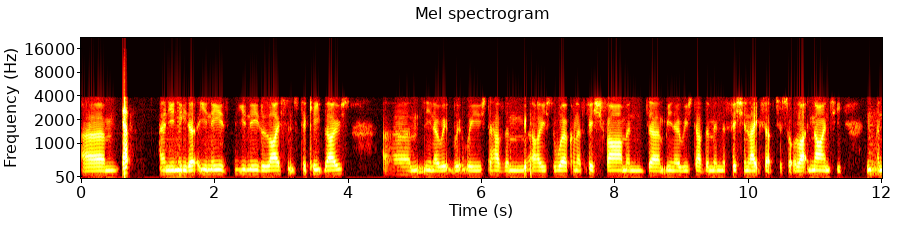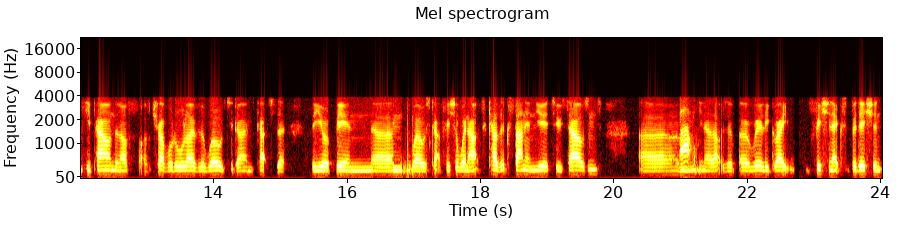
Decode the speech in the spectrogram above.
Um, Yep. And you need a you need you need a license to keep those. Um, you know we, we we used to have them. I used to work on a fish farm, and um, you know we used to have them in the fishing lakes up to sort of like 90, 90 pound. And I've I've travelled all over the world to go and catch the the European um, Wels catfish. I went out to Kazakhstan in year 2000. Um, Wow. You know, that was a, a really great fishing expedition.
